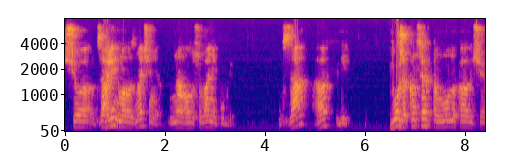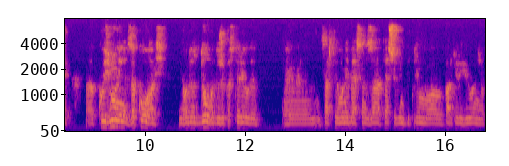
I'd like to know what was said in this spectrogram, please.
що взагалі не мало значення на голосування публіки. Взагалі. Ну, Може, концерт там, умовно кажучи, е, Кузьми за когось, його довго дуже костерили е, царство йому небесне за те, що він підтримував партію регіонів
